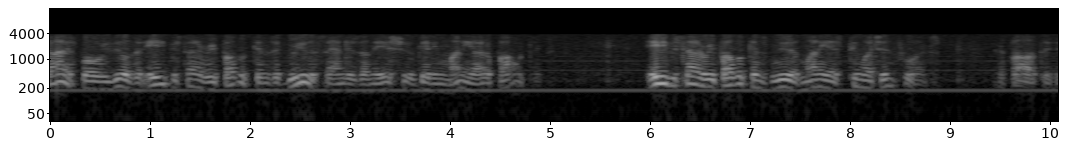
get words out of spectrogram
Times poll reveals that 80% of Republicans agree with Sanders on the issue of getting money out of politics. 80% of Republicans believe that money has too much influence in politics.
